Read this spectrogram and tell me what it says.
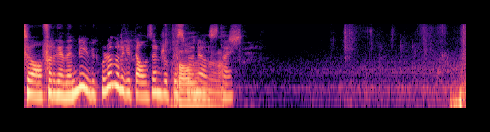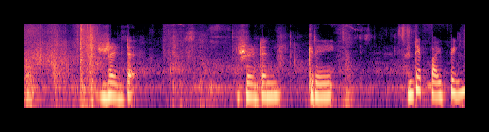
సో ఆఫర్ కదండి. ఇవి కూడా మనకి థౌజండ్ రూపీస్లోనే వస్తాయి. రెడ్. Red and grey. అంటే పైపింగ్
